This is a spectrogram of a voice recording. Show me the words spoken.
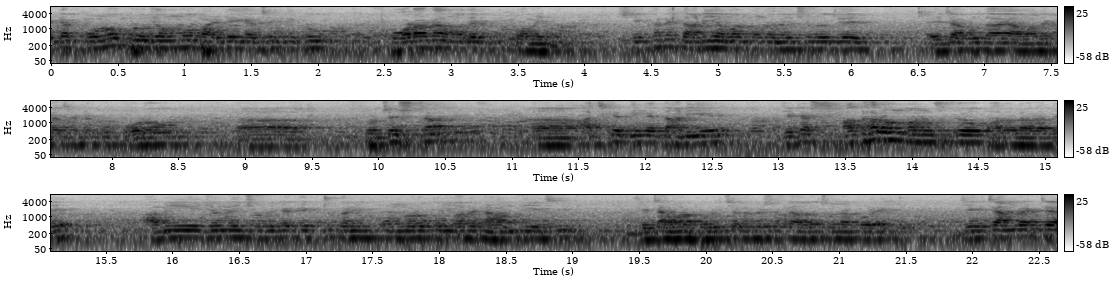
এটা কোনো প্রজন্ম পাল্টে গেছে, কিন্তু পড়াটা আমাদের কমে কমেনি। সেখানে দাঁড়িয়ে আমার মনে হয়েছিল যে, এটা বোধ আমাদের কাছে একটা খুব বড় প্রচেষ্টা। আজকের দিনে দাঁড়িয়ে যেটা সাধারণ মানুষকেও ভালো লাগাবে আমি এই জন্য এই ছবিটাকে একটুখানি অন্যরকমভাবে নাম দিয়েছি, যেটা আমার পরিচালকের সঙ্গে আলোচনা করে, যে এটা আমরা একটা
